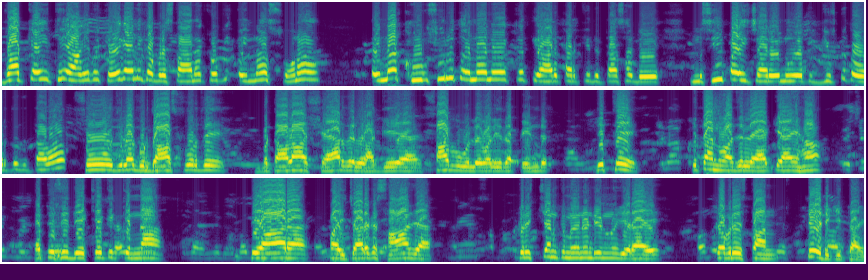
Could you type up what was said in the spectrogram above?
ਵਾਕਿਆ ਇੱਥੇ ਆ ਕੇ ਕੋਈ ਕਹੇਗਾ ਹੀ ਨਹੀਂ ਕਬਰਸਤਾਨ ਹੈ ਕਿਉਂਕਿ ਇੰਨਾ ਸੋਹਣਾ, ਇੰਨਾ ਖੂਬਸੂਰਤ ਉਹਨਾਂ ਨੇ ਇੱਕ ਤਿਆਰ ਕਰਕੇ ਦਿੱਤਾ ਸਾਡੇ ਮਸੀਹ ਭਾਈਚਾਰੇ ਨੂੰ ਇੱਕ ਗਿਫਟ ਤੌਰ ਤੇ ਦਿੱਤਾ ਵਾ। ਸੋ ਜ਼ਿਲ੍ਹਾ ਗੁਰਦਾਸਪੁਰ ਦੇ ਬਟਾਲਾ ਸ਼ਹਿਰ ਦੇ ਲਾਗੇ ਹੈ ਸਾਬ ਵਾਲੀ ਦਾ ਪਿੰਡ, ਜਿੱਥੇ ਕਿ ਤੁਹਾਨੂੰ ਅੱਜ ਲੈ ਕੇ ਆਏ ਹਾਂ। ਤਾਂ ਤੁਸੀਂ ਦੇਖਿਆ ਕਿ ਕਿੰਨਾ ਪਿਆਰ ਹੈ, ਭਾਈਚਾਰਕ ਸਾਂਝ ਹੈ ਕ੍ਰਿਸਚੀਅਨ ਕਮਿਊਨਿਟੀ ਨੂੰ ਜਿਹੜਾ ਹੈ ਕਬਰਿਸਤਾਨ ਭੇਟ ਕੀਤਾ ਹੈ।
